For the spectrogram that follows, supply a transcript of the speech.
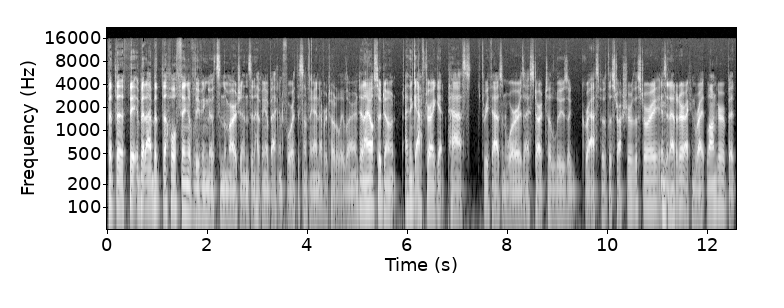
but the th- but I, but the whole thing of leaving notes in the margins and having a back and forth is something I never totally learned. And I also don't. I think after I get past three thousand words, I start to lose a grasp of the structure of the story. As an mm-hmm. editor, I can write longer, but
